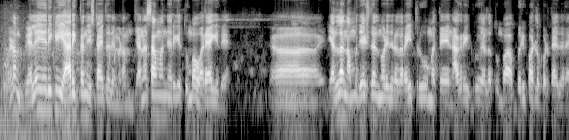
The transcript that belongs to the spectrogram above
ಮೇಡಮ್ ಬೆಲೆ ಏರಿಕೆ ಯಾರಿಗೆ ತಾನೇ ಇಷ್ಟ ಆಯ್ತದೆ ಮೇಡಮ್ ಜನಸಾಮಾನ್ಯರಿಗೆ ತುಂಬಾ ಹೊರೆಯಾಗಿದೆ. ಆ, ಎಲ್ಲ ನಮ್ಮ ದೇಶದಲ್ಲಿ ನೋಡಿದಿರಲ್ಲ ರೈತರು ಮತ್ತೆ ನಾಗರಿಕರು ಎಲ್ಲ ತುಂಬಾ ಪರಿಪಾಡ್ಲು ಕೊಡ್ತಾ ಇದ್ದಾರೆ.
